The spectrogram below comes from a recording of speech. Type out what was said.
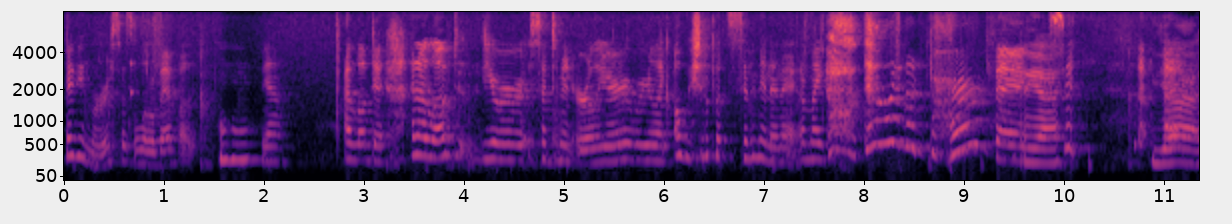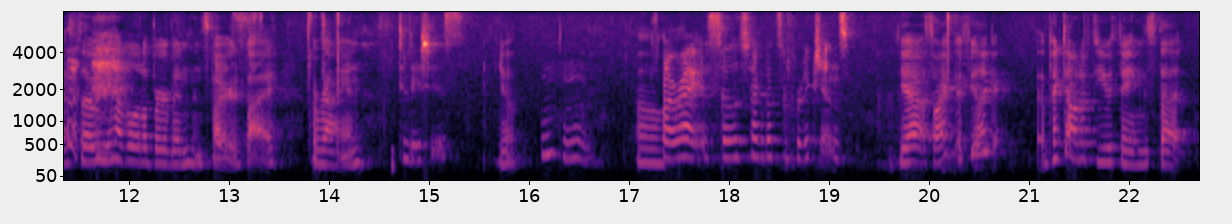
Maybe Marissa's a little bit, but Mm-hmm. yeah. I loved it. And I loved your sentiment earlier where you're like, oh, we should have put cinnamon in it. I'm like, oh, that would have been perfect. Yeah. Yeah. So we have a little bourbon inspired Yes. by Orion. Delicious. Yep. hmm Oh. All right, so let's talk about some predictions. Yeah, so I, I feel like I picked out a few things that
